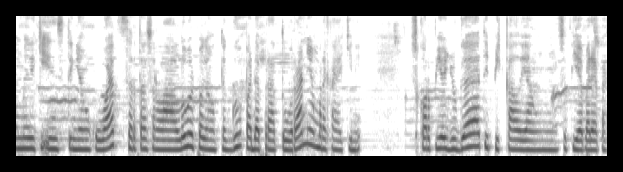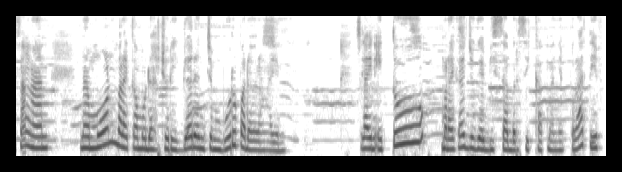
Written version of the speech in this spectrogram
memiliki insting yang kuat, serta selalu berpegang teguh pada peraturan yang mereka yakini. Scorpio juga tipikal yang setia pada pasangan, namun mereka mudah curiga dan cemburu pada orang lain. Selain itu, mereka juga bisa bersikap manipulatif.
